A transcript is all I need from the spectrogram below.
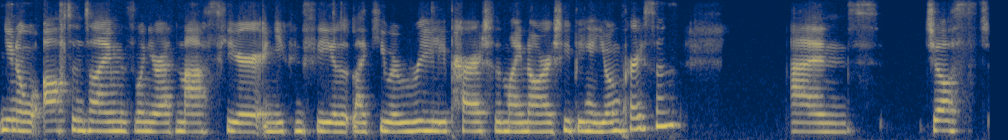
you know, oftentimes when you're at mass here and you can feel like you are really part of the minority being a young person and just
